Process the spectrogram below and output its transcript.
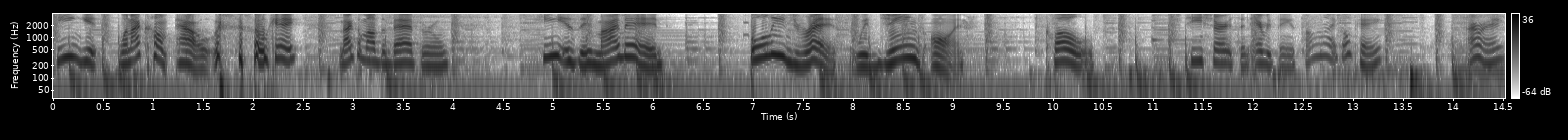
He get when I come out, okay? When I come out the bathroom, he is in my bed, fully dressed with jeans on, clothes, t-shirts, and everything. So I'm like, okay, all right.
